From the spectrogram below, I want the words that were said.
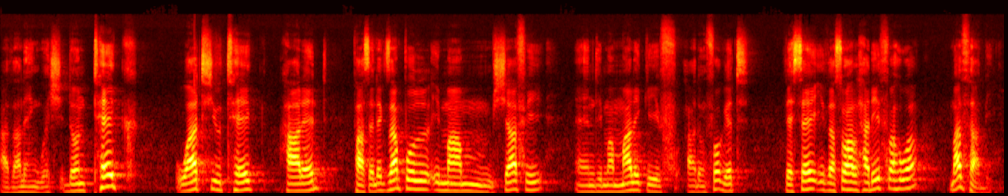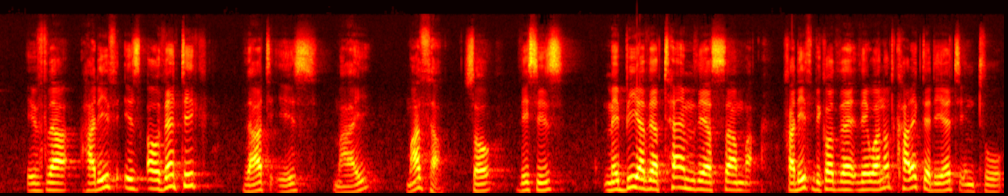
other language. Don't take what you take hard person. Example, Imam Shafi and Imam Malik, if I don't forget, they say, إذا صح الحديث فهو madhabi. If the hadith is authentic, that is my madhab. So this is, maybe at that time there are some hadith because they, they were not collected yet into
